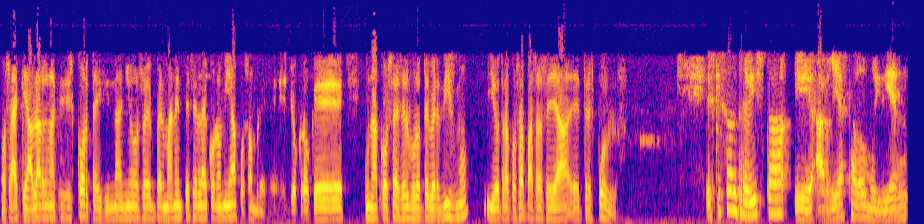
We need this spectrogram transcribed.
O sea que hablar de una crisis corta y sin daños eh, permanentes en la economía, pues hombre, eh, yo creo que una cosa es el brote verdismo y otra cosa pasarse ya eh, tres pueblos. Es que esta entrevista eh, habría estado muy bien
